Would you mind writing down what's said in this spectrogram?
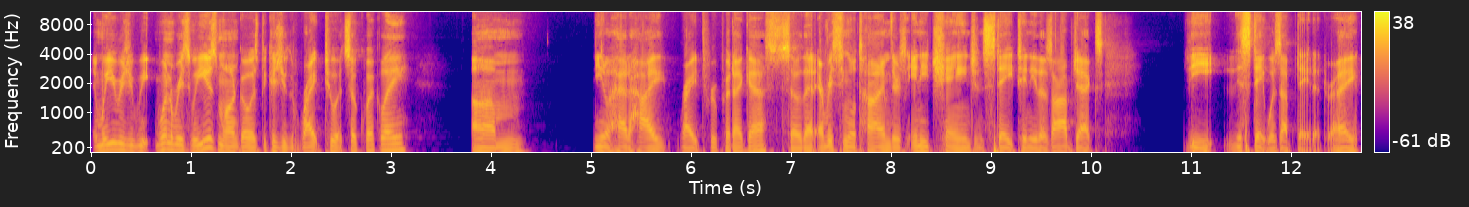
and we we, one of the reasons we use Mongo is because you could write to it so quickly. Um, you know, had high write throughput, I guess, so that every single time there's any change in state to any of those objects, the the state was updated, right?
